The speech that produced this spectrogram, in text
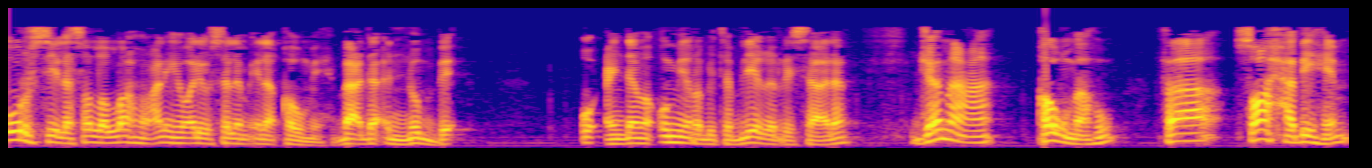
أرسل صلى الله عليه وآله وسلم إلى قومه بعد أن نبئ عندما أمر بتبليغ الرسالة جمع قومه فصاح بهم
